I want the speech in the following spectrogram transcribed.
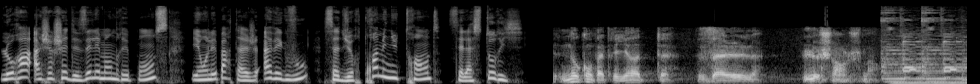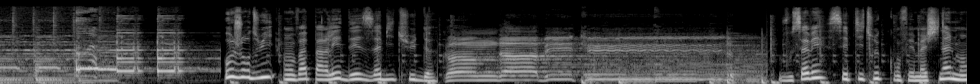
Laura a cherché des éléments de réponse et on les partage avec vous. Ça dure 3 minutes 30, c'est la story. Nos compatriotes veulent le changement. Aujourd'hui, on va parler des habitudes. Comme d'habitude. Vous savez, ces petits trucs qu'on fait machinalement,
